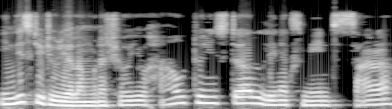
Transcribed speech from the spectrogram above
In this tutorial I'm gonna show you how to install Linux Mint Sarah.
